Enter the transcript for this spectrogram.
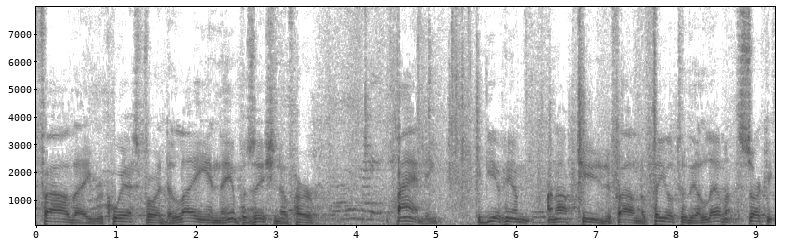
filed a request for a delay in the imposition of her finding to give him an opportunity to file an appeal to the 11th Circuit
